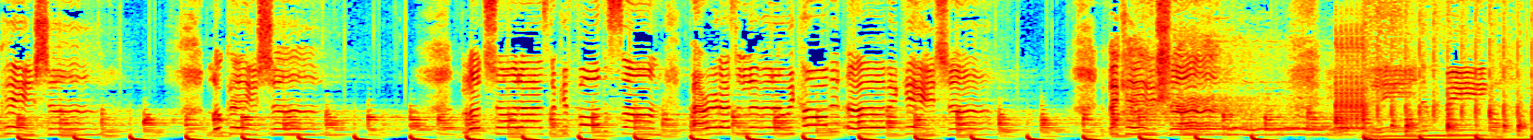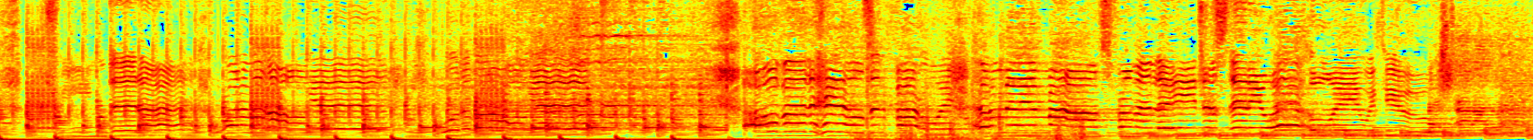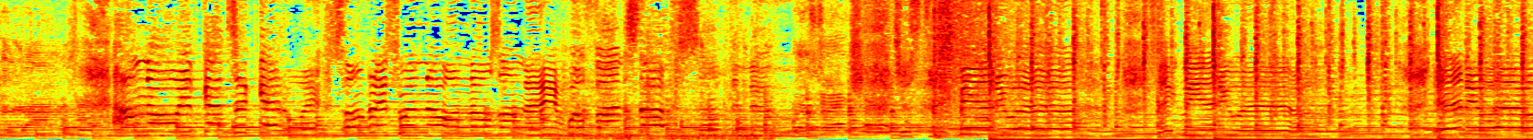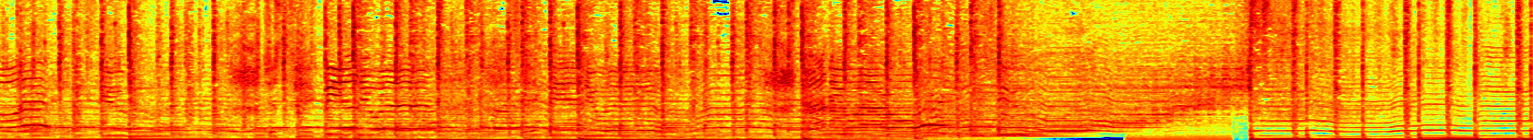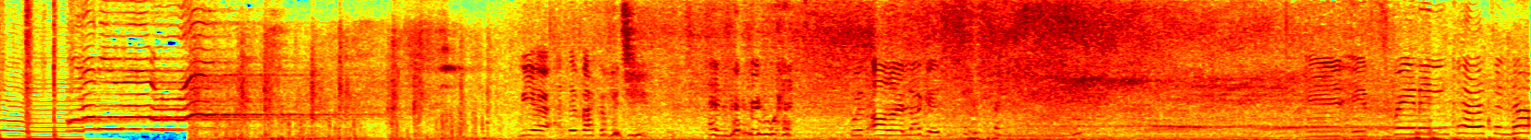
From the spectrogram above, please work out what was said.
location, location. at the back of a jeep and very wet with all our luggage. and it's raining cats and dogs.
